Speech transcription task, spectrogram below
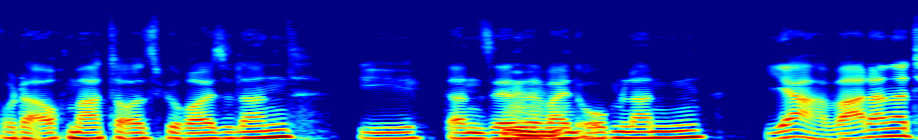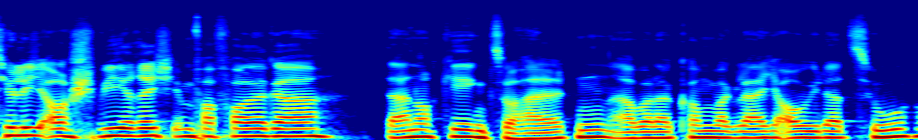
oder auch Martha Olsby-Reuseland, die dann sehr, sehr mhm. weit oben landen. Ja, war dann natürlich auch schwierig im Verfolger da noch gegenzuhalten, aber da kommen wir gleich auch wieder zu.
